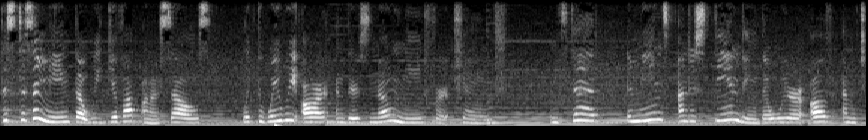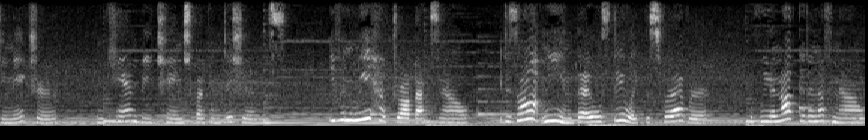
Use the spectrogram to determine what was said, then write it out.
This doesn't mean that we give up on ourselves, like the way we are, and there's no need for change. Instead, it means understanding that we are of empty nature and can be changed by conditions. Even we have drawbacks now it does not mean that it will stay like this forever. If we are not good enough now,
